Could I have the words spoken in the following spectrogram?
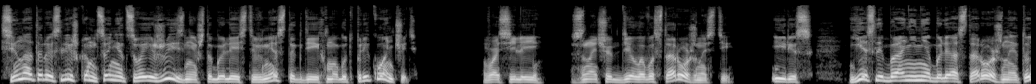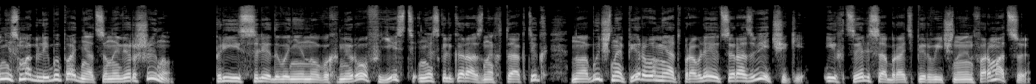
Сенаторы слишком ценят свои жизни, чтобы лезть в место, где их могут прикончить. Василий, Значит, дело в осторожности. Ирис, если бы они не были осторожны, то не смогли бы подняться на вершину. При исследовании новых миров есть несколько разных тактик, но обычно первыми отправляются разведчики. Их цель — собрать первичную информацию.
